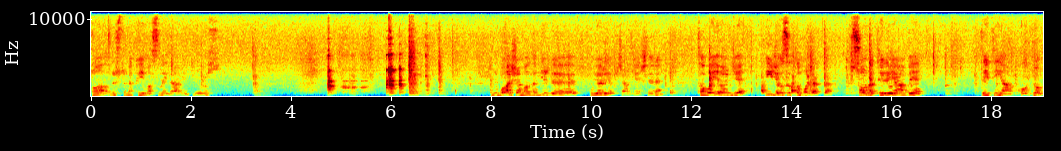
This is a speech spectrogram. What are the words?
soğanın üstüne kıymasını ilave ediyoruz. Şimdi bu aşamada bir de uyarı yapacağım gençlere. Tavayı önce iyice ısıttım ocakta. Sonra tereyağı ve zeytinyağı koydum.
